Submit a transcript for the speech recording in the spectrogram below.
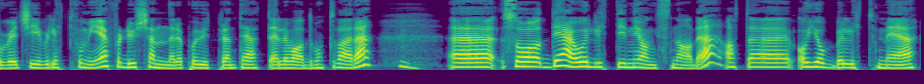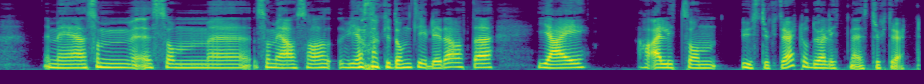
overachieve litt for mye, for du kjenner det på utbrenthet eller hva det måtte være. Mm. Eh, så det er jo litt de nyansene av det. At eh, å jobbe litt med, med som, som, eh, som, jeg også har, vi har snakket om tidligere, at jeg er litt sånn ustrukturert, og du er litt mer strukturert.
